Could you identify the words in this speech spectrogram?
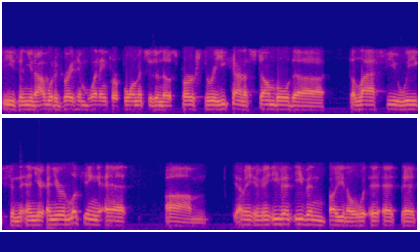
season. You know, I would have graded him winning performances in those first three. He kind of stumbled uh, the last few weeks, and and you're and you're looking at, um, I mean, even even uh, you know at, at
